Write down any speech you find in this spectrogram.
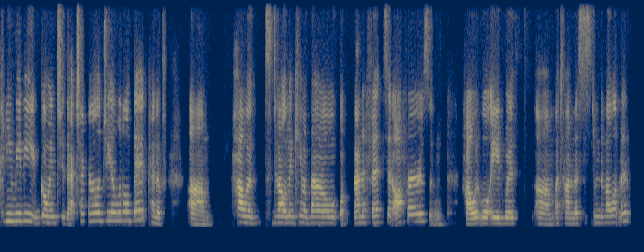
Can you maybe go into that technology a little bit, kind of um, how its development came about, what benefits it offers, and how it will aid with um, autonomous system development?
